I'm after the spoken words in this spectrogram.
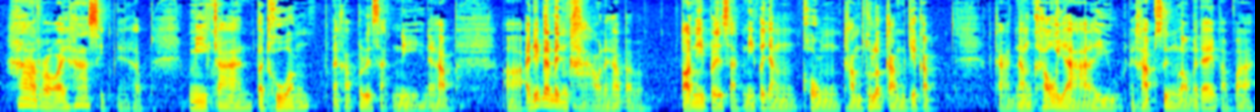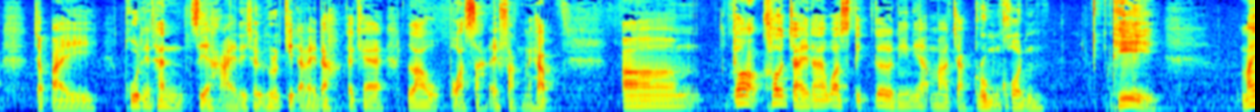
2550 เนี่ยครับมีการประท้วงนะครับบริษัทนี้นะครับอันนี้เป็นเป็นข่าวนะครับแบบตอนนี้บริษัทนี้ก็ยังคงทำธุรกรรมเกี่ยวกับ การนำเข้ายาอะไรอยู่นะครับ ซึ่งเราไม่ได้แบบว่าจะไปพูดให้ท่านเสียหายในเชิงธุรกิจอะไรนะก็แค่เล่าประวัติศาสตร์ให้ฟังนะครับก็เข้าใจได้ว่าสติกเกอร์นี้เนี่ยมาจากกลุ่มคนที่ไม่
